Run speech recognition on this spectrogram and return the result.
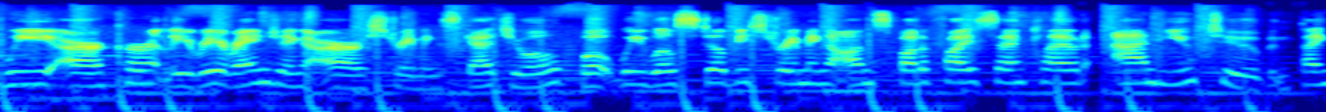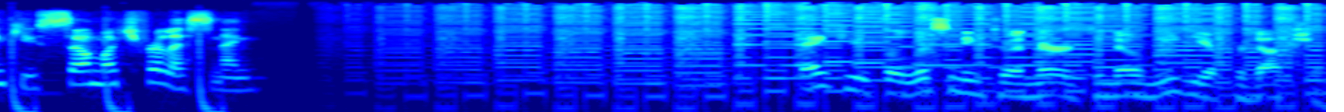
We are currently rearranging our streaming schedule, but we will still be streaming on Spotify, SoundCloud, and YouTube. And thank you so much for listening. Thank you for listening to a Nerd to Know Media production.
